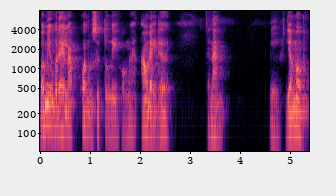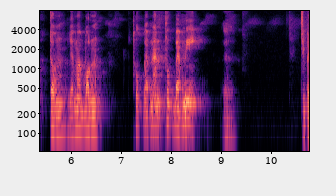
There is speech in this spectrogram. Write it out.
บ่มีผู้ใดรับความรู้สึกตรงนี้ของเฮาได้เด้อฉะนั้นเอออย่ามาจม อย่ามาบนทุกแบบนั้น ทุกแบบนี้ เออจะไป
